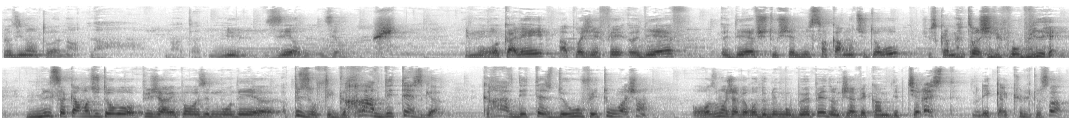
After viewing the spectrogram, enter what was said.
Ils m'ont dit non, toi, non, non, non, toi, nul, zéro, zéro. Ils m'ont recalé. Après, j'ai fait EDF. EDF, je touchais 1148 euros. Jusqu'à maintenant, je l'ai pas oublié. 1148 euros. En plus, j'avais pas osé demander. euh, En plus, ils ont fait grave des tests, gars. Grave des tests de ouf et tout, machin. Heureusement, j'avais redoublé mon BEP, donc j'avais quand même des petits restes dans les calculs, tout ça.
